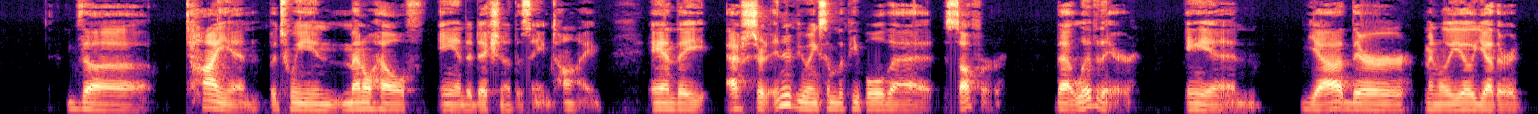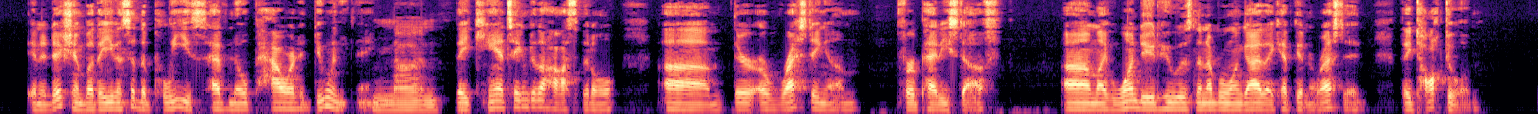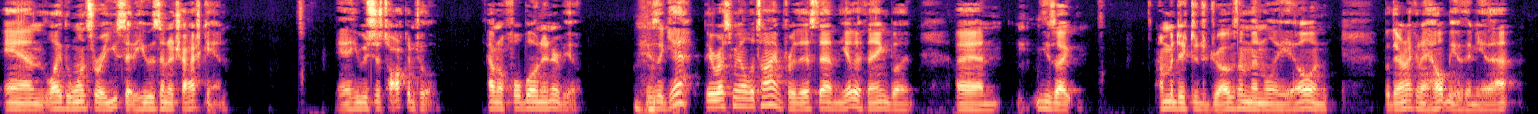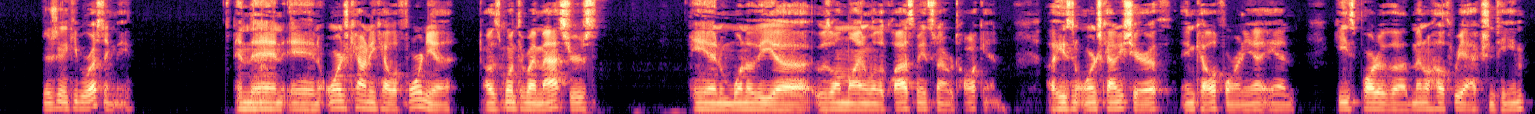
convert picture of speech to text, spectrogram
the tie-in between mental health and addiction at the same time. And they actually started interviewing some of the people that suffer that live there and yeah, they're mentally ill. Yeah, they're in addiction, but they even said the police have no power to do anything. None. They can't take them to the hospital. Um, they're arresting them for petty stuff. Um, like one dude who was the number one guy that kept getting arrested, they talked to him. And like the one story you said, he was in a trash can and he was just talking to him, having a full blown interview. He's like, Yeah, they arrest me all the time for this, that, and the other thing. But, and he's like, I'm addicted to drugs. I'm mentally ill, and but they're not going to help me with any of that. They're just going to keep arresting me. And then in Orange County, California, I was going through my master's, and one of the uh, it was online. One of the classmates and I were talking. Uh, he's an Orange County sheriff in California, and he's part of the mental health reaction team.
